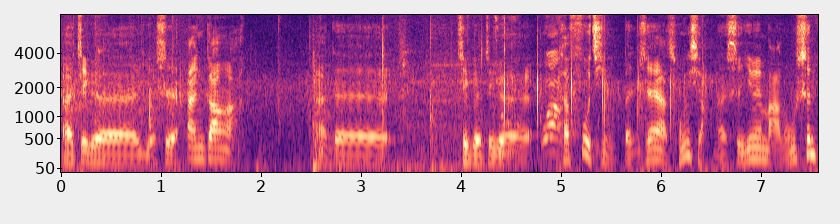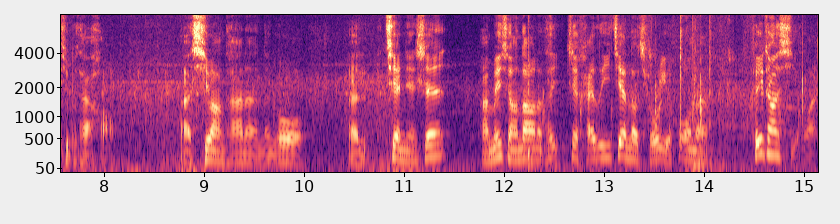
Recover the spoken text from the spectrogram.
呃，这个也是鞍钢啊，呃的这个这个他父亲本身啊从小呢是因为马龙身体不太好，啊，希望他呢能够呃健健身。啊，没想到呢，他这孩子一见到球以后呢，非常喜欢，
